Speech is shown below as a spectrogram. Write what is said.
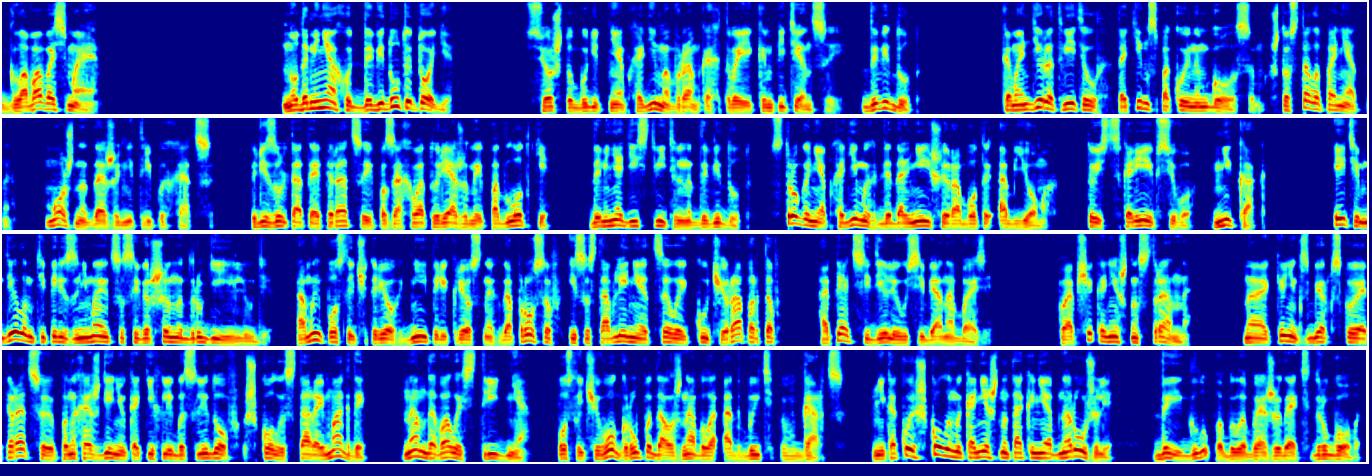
Глава восьмая. Но до меня хоть доведут итоги. Все, что будет необходимо в рамках твоей компетенции, доведут. Командир ответил таким спокойным голосом, что стало понятно, можно даже не трепыхаться. Результаты операции по захвату ряженой подлодки до меня действительно доведут, строго необходимых для дальнейшей работы объемах. То есть, скорее всего, никак. Этим делом теперь занимаются совершенно другие люди, а мы после четырех дней перекрестных допросов и составления целой кучи рапортов опять сидели у себя на базе. Вообще, конечно, странно. На Кёнигсбергскую операцию по нахождению каких-либо следов школы Старой Магды нам давалось три дня, после чего группа должна была отбыть в Гарц. Никакой школы мы, конечно, так и не обнаружили, да и глупо было бы ожидать другого.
